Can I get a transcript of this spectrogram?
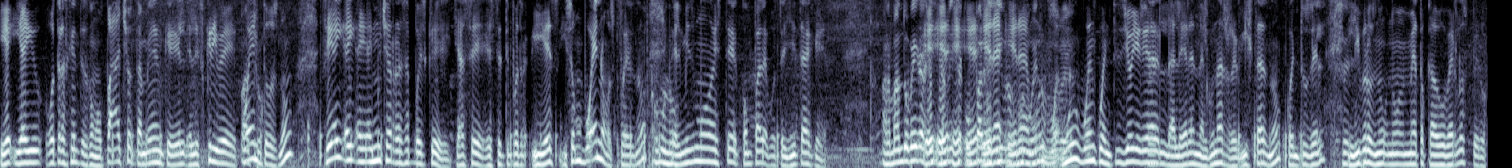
Y, y hay otras gentes como Pacho también, que él, él escribe Pacho. cuentos, ¿no? Sí, hay, hay, hay hay mucha raza pues que, que hace este tipo de... Y, es, y son buenos, pues, ¿no? ¿Cómo no? El mismo este compa de botellita que... Armando Vega que eh, también sacó un par de era libros era muy buenos. buen cuentista. Yo llegué Sí. a la leer en algunas revistas, ¿no? Cuentos de él. Sí. Libros no, no me ha tocado verlos, pero,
